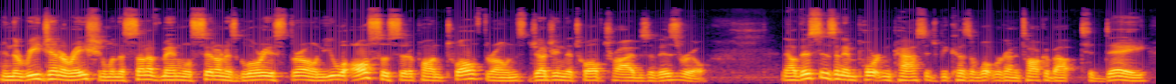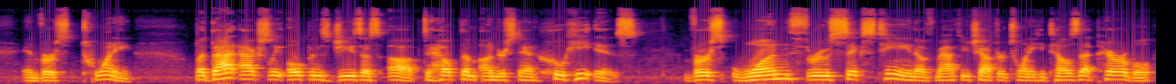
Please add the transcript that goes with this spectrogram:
in the regeneration, when the Son of Man will sit on his glorious throne, you will also sit upon 12 thrones, judging the 12 tribes of Israel. Now, this is an important passage because of what we're going to talk about today in verse 20. But that actually opens Jesus up to help them understand who he is. Verse 1 through 16 of Matthew chapter 20, he tells that parable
